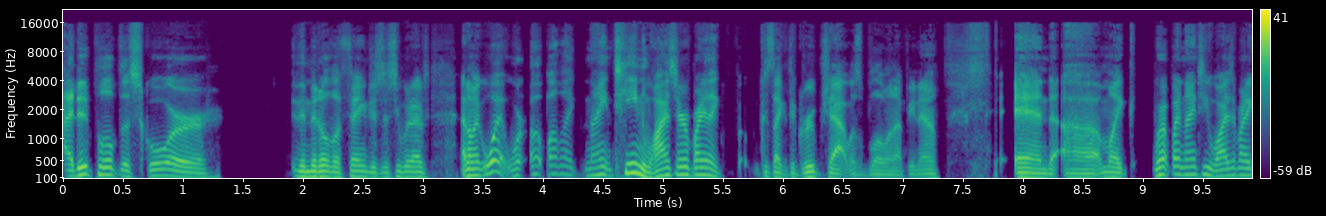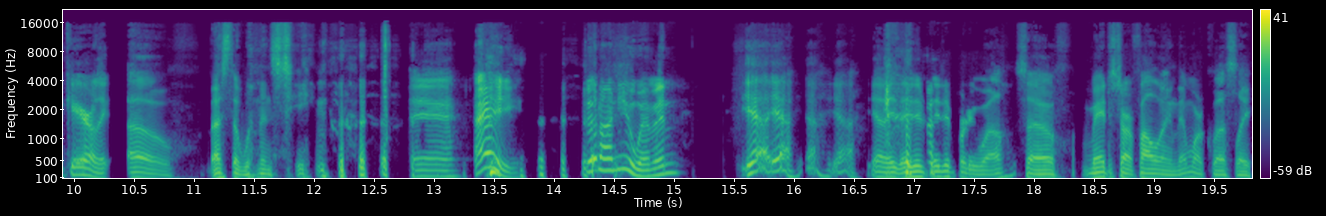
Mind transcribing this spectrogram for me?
I did pull up the score in the middle of the thing just to see what I was, and I'm like, "What? We're up by like 19. Why is everybody like?" Because like the group chat was blowing up, you know, and uh, I'm like, "We're up by 19. Why does everybody care?" Like, oh, that's the women's team. Eh, hey, good on you, women. Yeah, yeah, yeah, yeah, yeah. They, they did they did pretty well. So we had to start following them more closely.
